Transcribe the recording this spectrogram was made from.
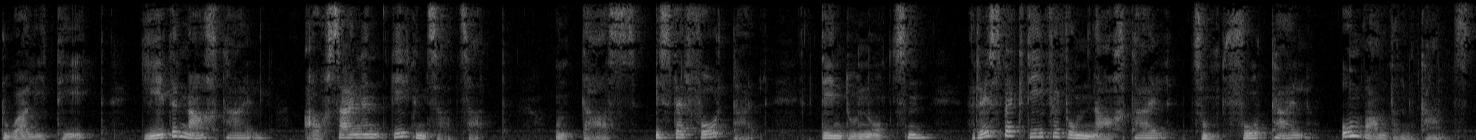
Dualität jeder Nachteil auch seinen Gegensatz hat. Und das ist der Vorteil, den du nutzen, respektive vom Nachteil zum Vorteil umwandeln kannst.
